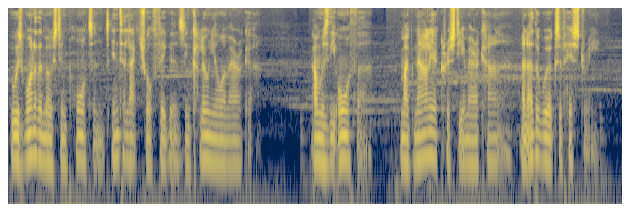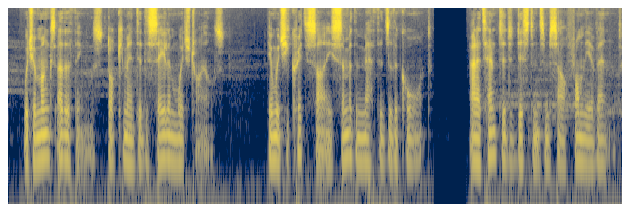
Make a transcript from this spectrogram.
who was one of the most important intellectual figures in colonial America, and was the author Magnalia Christi Americana, and other works of history, which, amongst other things, documented the Salem witch trials, in which he criticized some of the methods of the court and attempted to distance himself from the event.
